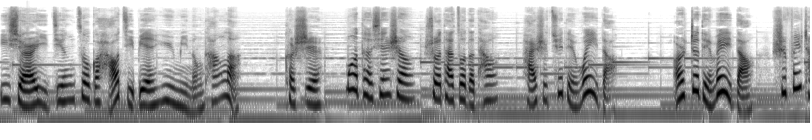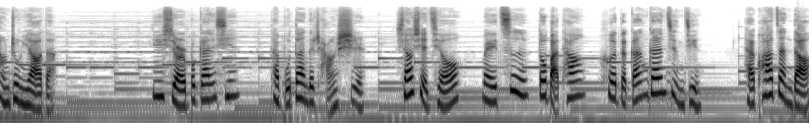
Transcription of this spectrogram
伊雪儿已经做过好几遍玉米浓汤了，可是莫特先生说他做的汤还是缺点味道，而这点味道是非常重要的。伊雪儿不甘心，她不断地尝试。小雪球每次都把汤喝得干干净净，还夸赞道：“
